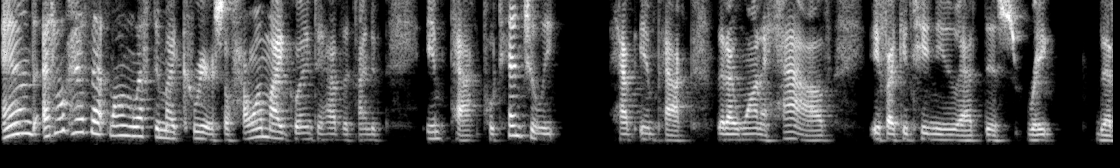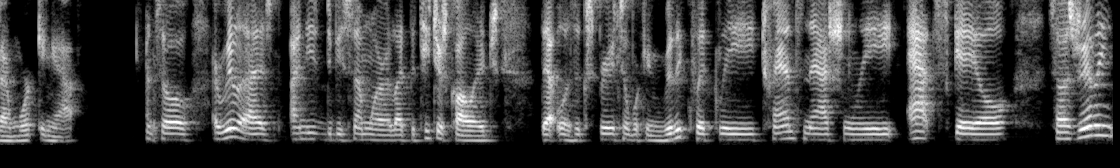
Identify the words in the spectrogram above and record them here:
And I don't have that long left in my career. So, how am I going to have the kind of impact potentially have impact that I want to have if I continue at this rate that I'm working at. And so I realized I needed to be somewhere like the Teachers College that was experienced in working really quickly, transnationally, at scale. So I was really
